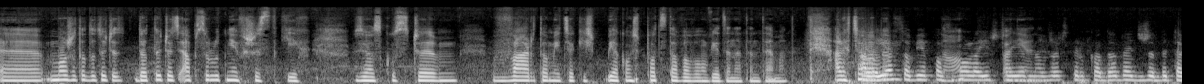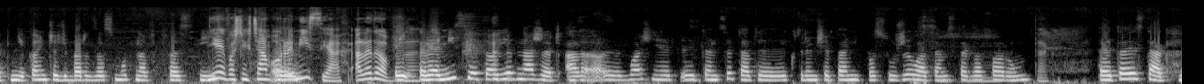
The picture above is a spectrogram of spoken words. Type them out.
e, może to dotyczyć, dotyczyć absolutnie wszystkich, w związku z czym warto mieć jakieś, jakąś podstawową wiedzę na ten temat. Ale chciałabym... Ale ja sobie pozwolę No, jeszcze jedną rzecz tylko dodać, żeby tak nie kończyć bardzo smutno w kwestii Nie, właśnie chciałam o Y, remisjach, ale dobrze. Y, Remisje to jedna rzecz, ale y, właśnie ten cytat, którym się pani posłużyła tam z tego forum, Tak. to jest tak,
